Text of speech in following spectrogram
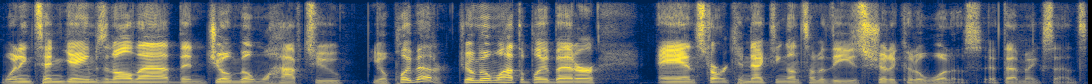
winning 10 games and all that, then Joe Milton will have to, you know, play better. Joe Milton will have to play better and start connecting on some of these shoulda, coulda, wouldas, if that makes sense.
